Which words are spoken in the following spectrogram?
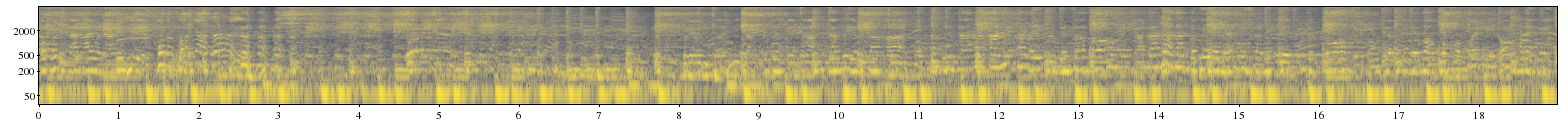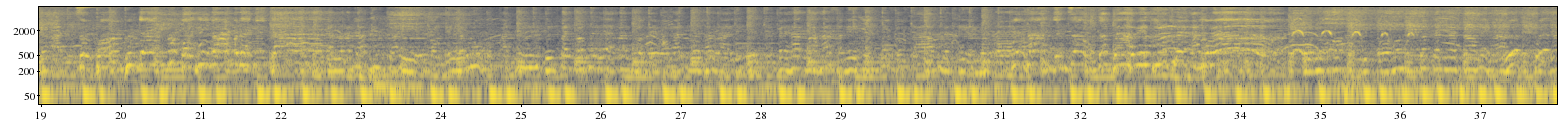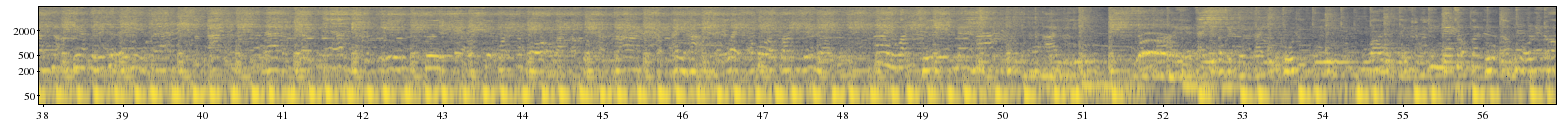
เขาช่วยกานไลฟ์วันนี้พี่ก็ต้องสอนยากได้ ช่วยกันเด้อโติดต่อสักกันนะสาวไม่หาคนดังสาวเทียบเลยเคยมีอักนด็อ้วยังดีคุยแก้วเชื่อคนก็พอว่บเป็นกันมาให้หไว้เอาพวกฟังเอะเลยให้วันเชื่แม่ไอ้สบายใจมันเป็นคนไทยพูดคุยว้าวสวยๆแม่ชอบประตูกับหูเลยเน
